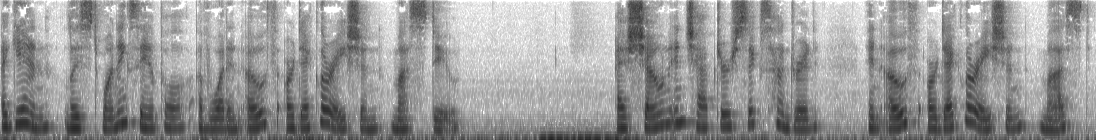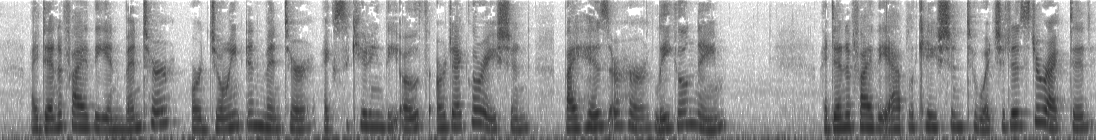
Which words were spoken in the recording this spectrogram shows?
Again, list one example of what an oath or declaration must do. As shown in Chapter 600, an oath or declaration must identify the inventor or joint inventor executing the oath or declaration by his or her legal name identify the application to which it is directed,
